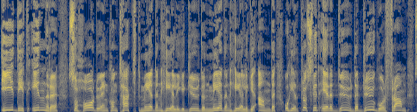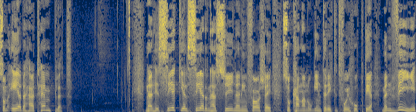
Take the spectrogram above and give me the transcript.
I ditt inre så har du en kontakt med den helige guden, med den helige ande och helt plötsligt är det du, där du går fram, som är det här templet. När Hesekiel ser den här synen inför sig så kan han nog inte riktigt få ihop det. Men vi,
